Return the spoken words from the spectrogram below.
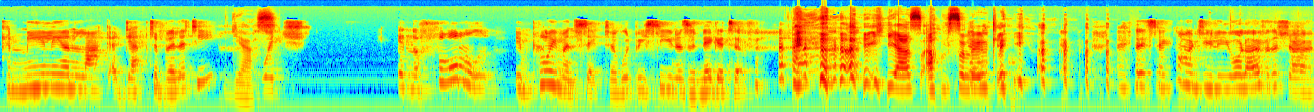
chameleon like adaptability yes. which in the formal employment sector would be seen as a negative. Yes absolutely they say, come on, Julie, all over the show.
